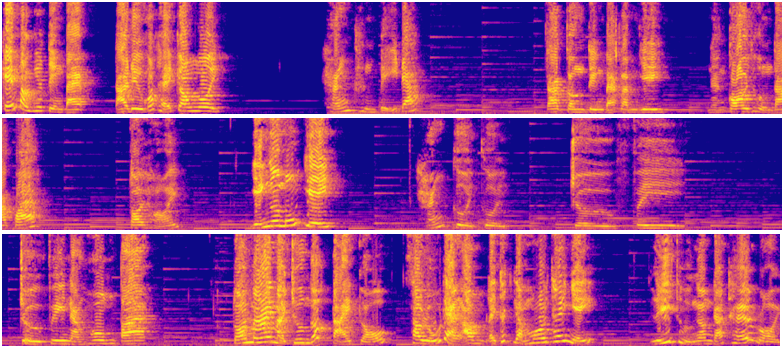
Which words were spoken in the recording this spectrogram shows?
kém bao nhiêu tiền bạc, ta đều có thể cho ngươi. Hắn khinh bỉ đáp. Ta cần tiền bạc làm gì? Nàng coi thường ta quá. Tôi hỏi, vậy ngươi muốn gì? Hắn cười cười, trừ phi trừ phi nàng hôn ta tối mai mà chưa ngất tại chỗ, sao lũ đàn ông lại thích gặm môi thế nhỉ? Lý thừa ngân đã thế rồi,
